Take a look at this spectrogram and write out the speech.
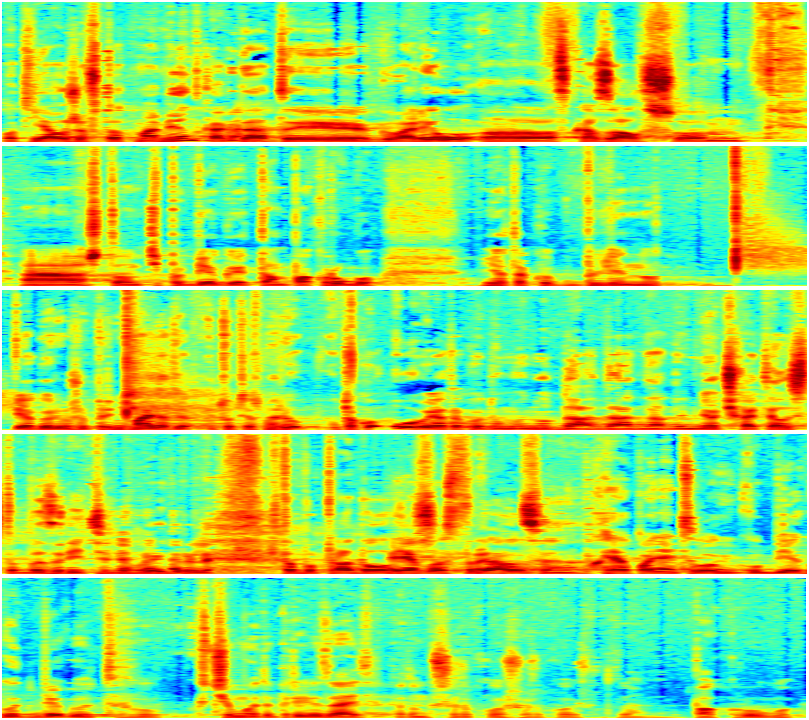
Вот я уже в тот момент, когда ты говорил, э, сказал, что, он, э, что он типа бегает там по кругу, я такой, блин, ну я говорю, уже принимать ответ. И тут я смотрю, вот такой, о, я такой думаю, ну да, да, да. Мне очень хотелось, чтобы зрители выиграли, чтобы А продолжить я просто, да, хотел понять логику, бегают, бегают, к чему это привязать, потом широко-широко, что там, по кругу,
